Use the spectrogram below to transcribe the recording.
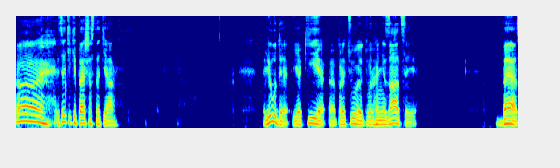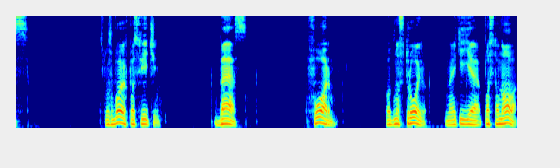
Ой, це тільки перша стаття. Люди, які е, працюють в організації без службових посвідчень, без форм однострою, на якій є постанова,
